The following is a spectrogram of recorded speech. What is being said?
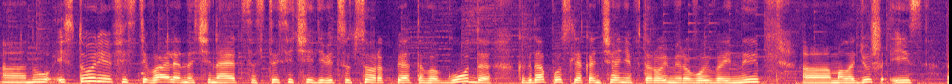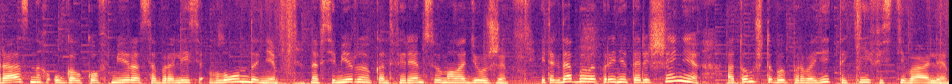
А, ну, история фестиваля начинается с 1945 года, когда после окончания Второй мировой войны а, молодежь из разных уголков мира собрались в Лондоне на Всемирную конференцию молодежи. И тогда было принято решение о том, чтобы проводить такие фестивали.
